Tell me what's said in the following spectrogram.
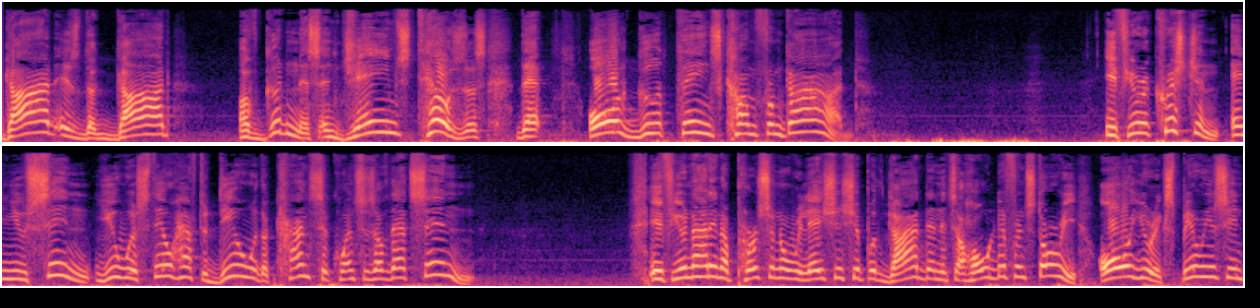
God is the God of goodness, and James tells us that all good things come from God. If you're a Christian and you sin, you will still have to deal with the consequences of that sin. If you're not in a personal relationship with God, then it's a whole different story. All you're experiencing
